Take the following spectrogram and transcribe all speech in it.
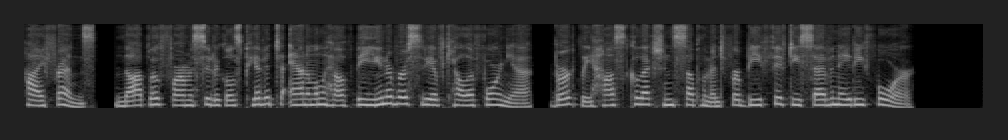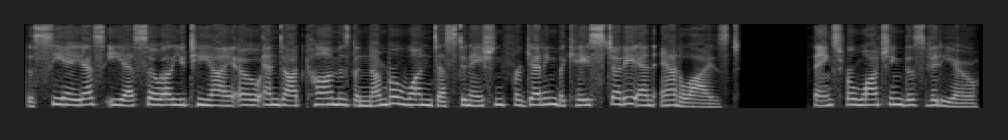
Hi friends, Napo Pharmaceuticals pivot to animal health The University of California, Berkeley Haas Collection Supplement for B5784 The CASESOLUTION.com is the number one destination for getting the case study and analyzed. Thanks for watching this video.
